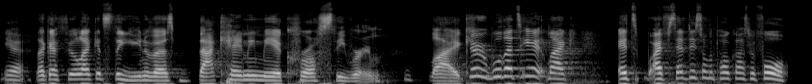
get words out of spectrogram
Yeah. Like I feel like it's the universe backhanding me across the room. Like No, well, that's it. Like, it's. I've said this on the podcast before.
